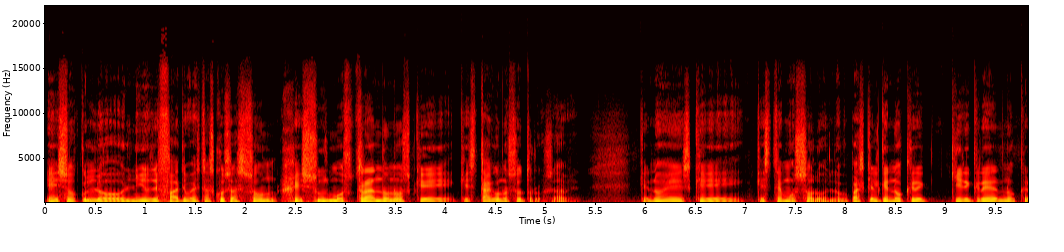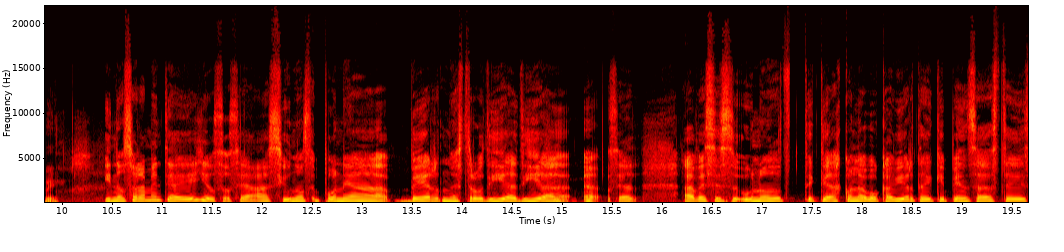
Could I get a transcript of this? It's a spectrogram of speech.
eso, los niños de Fátima, estas cosas son Jesús mostrándonos que, que está con nosotros, ¿sabes? Que no es que, que, estemos solos. Lo que pasa es que el que no cree, quiere creer, no cree. Y no solamente a ellos, o sea, si uno se pone a ver nuestro día a día, eh, o sea, a veces uno te quedas con la boca abierta de que pensaste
